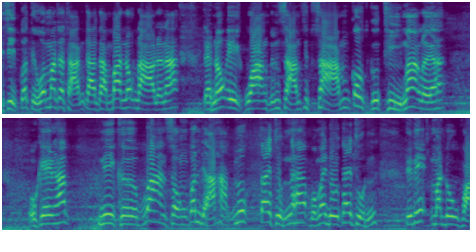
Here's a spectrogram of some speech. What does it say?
40 ก็ถือว่ามาตรฐานการทำบ้านนอกดาวน์แล้วนะ แต่น้องเอกวางถึง 33 ก็คือถี่มากเลยฮะโอเคนะครับ นี่คือบ้านทรงปัญญาหักมุกใต้ถุนนะฮะผมให้ดูใต้ถุน ทีนี้มาดูฝา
